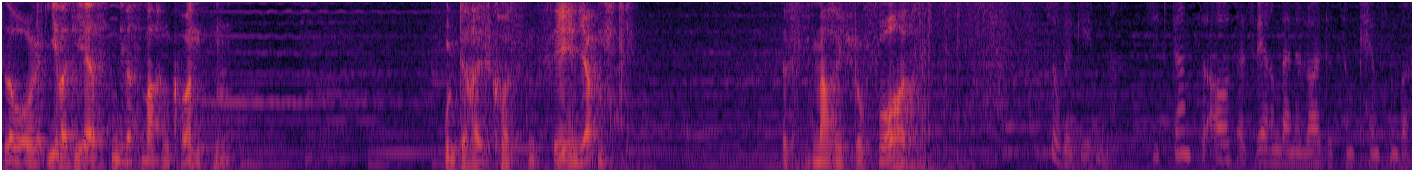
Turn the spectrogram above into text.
So, ihr wart die Ersten, die was machen konnten. Unterhaltskosten 10, ja. Das mache ich sofort. Zugegeben. Sieht ganz so aus, als wären deine Leute zum Kämpfen bereit.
